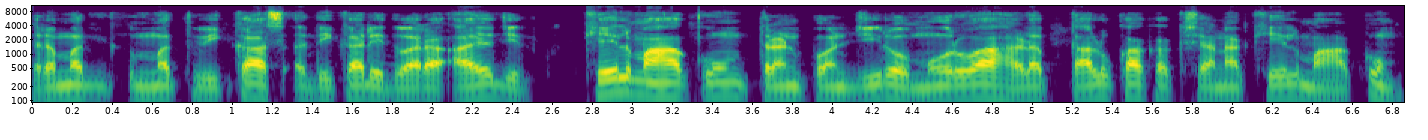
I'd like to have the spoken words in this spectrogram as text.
રમતગમત વિકાસ અધિકારી દ્વારા આયોજિત ખેલ મહાકુંભ ત્રણ પોઈન્ટ જીરો મોરવા હડપ તાલુકા કક્ષાના ખેલ મહાકુંભ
